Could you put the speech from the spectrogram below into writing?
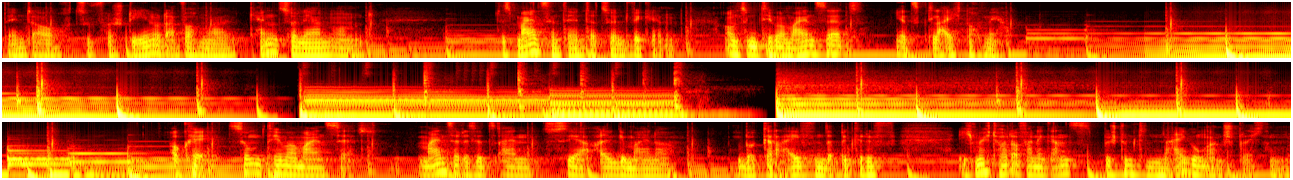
dahinter auch zu verstehen und einfach mal kennenzulernen und das Mindset dahinter zu entwickeln. Und zum Thema Mindset jetzt gleich noch mehr. Okay, zum Thema Mindset. Mindset ist jetzt ein sehr allgemeiner, übergreifender Begriff. Ich möchte heute auf eine ganz bestimmte Neigung ansprechen.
